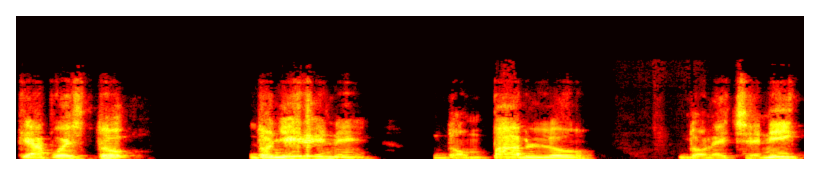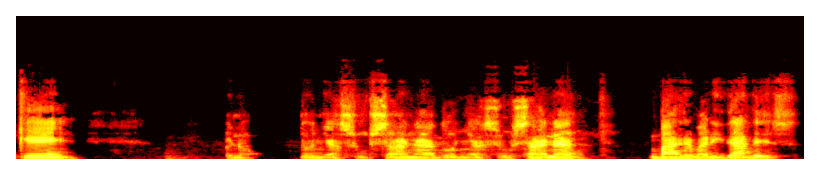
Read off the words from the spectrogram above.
que ha puesto doña Irene, don Pablo, don Echenique, doña Susana, doña Susana, barbaridades.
